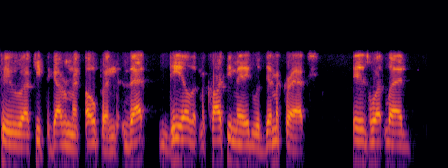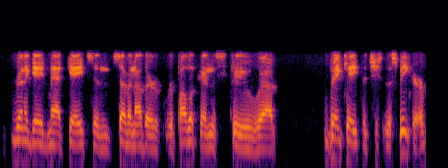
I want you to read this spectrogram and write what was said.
to uh, keep the government open. That deal that McCarthy made with Democrats is what led renegade Matt Gaetz and seven other Republicans to uh, vacate the, the speaker.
